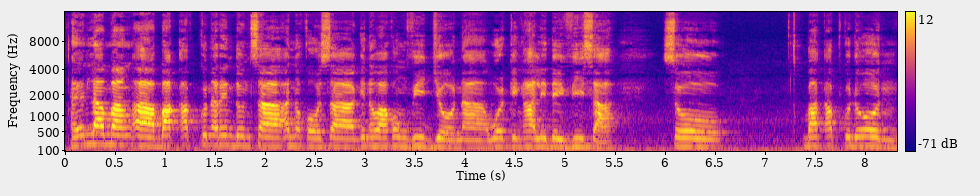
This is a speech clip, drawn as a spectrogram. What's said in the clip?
ayun lamang, ah, back up ko na rin doon sa ano ko, sa ginawa kong video na working holiday visa. So, back up ko doon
